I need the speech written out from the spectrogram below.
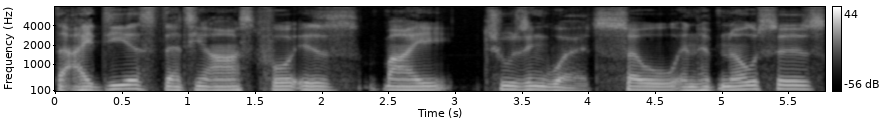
the ideas that he asked for is by choosing words. So in hypnosis,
